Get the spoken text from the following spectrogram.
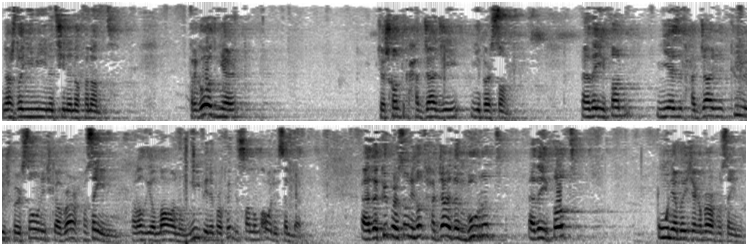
nga çdo 1999. Tregohet një herë që shkon tek Haxhaxhi një person. Edhe i thon njerëzit Haxhaxhit ky është personi që ka vrarë Husajnin radhiyallahu anhu, nipin e Profetit sallallahu alaihi wasallam. Edhe ky person i thot Haxhaxhit dhe mburret, edhe i thot unë jam ai që ka vrarë Husajnin.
